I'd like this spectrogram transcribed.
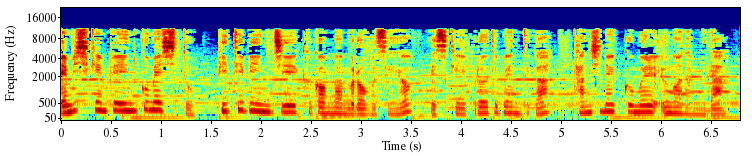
MBC 캠페인 꿈의 시도 BTV인지 그것만 물어보세요. SK 브로드밴드가 당신의 꿈을 응원합니다.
